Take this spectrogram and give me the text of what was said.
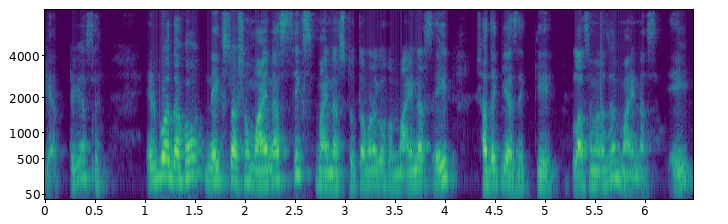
ক্যাপ ঠিক আছে? এরপর দেখো নেক্সট আসো মাইনাস সিক্স মাইনাস টু তার মানে কত? মাইনাস এইট সাথে কি আছে? কে প্লাস মাইনাসে মাইনাস এইট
